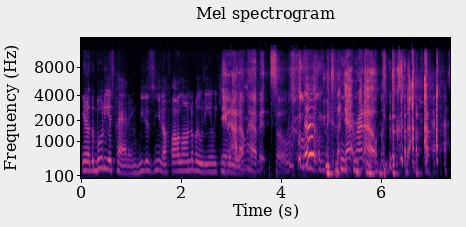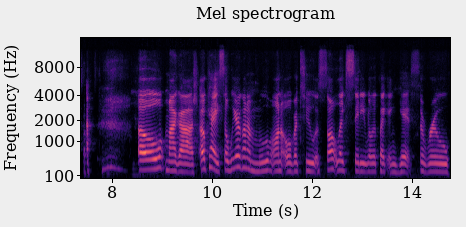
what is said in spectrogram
You know, the booty is padding. We just, you know, fall on the booty and we keep and. I don't have it. So we don't to cut that right out. Oh my gosh. Okay, so we are going to move on over to Salt Lake City really quick and get through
